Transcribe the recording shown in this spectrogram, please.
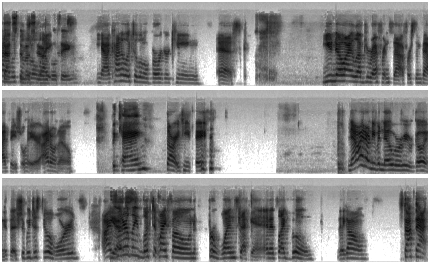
Kinda That's the most little notable like thing. yeah, kind of looked a little Burger King esque. You know, I love to reference that for some bad facial hair. I don't know. The Kang. Sorry, TJ. now I don't even know where we were going with this. Should we just do awards? I Yes. literally looked at my phone for one second and it's like, boom, they gone. Stop that.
